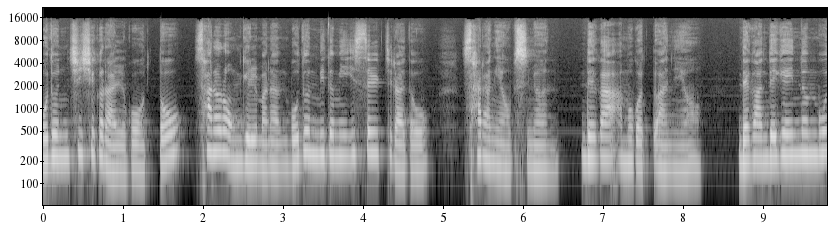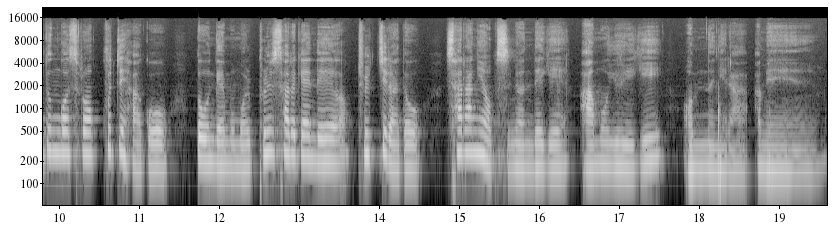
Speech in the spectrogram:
모든 지식을 알고 또 산으로 옮길 만한 모든 믿음이 있을지라도 사랑이 없으면 내가 아무것도 아니요. 내가 내게 있는 모든 것으로 구제하고 또 내 몸을 불사르게 내어 줄지라도 사랑이 없으면 내게 아무 유익이 없느니라. 아멘.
